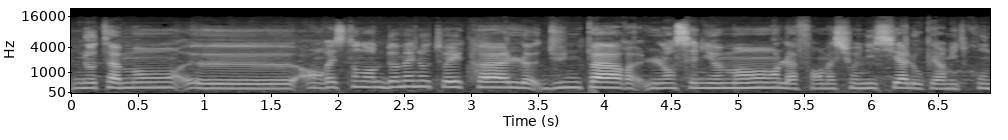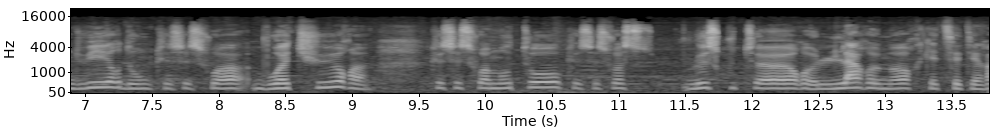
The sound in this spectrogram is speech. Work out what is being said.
Notamment en restant dans le domaine auto-école, d'une part l'enseignement, la formation initiale au permis de conduire, donc que ce soit voiture, que ce soit moto, que ce soit le scooter, la remorque, etc.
